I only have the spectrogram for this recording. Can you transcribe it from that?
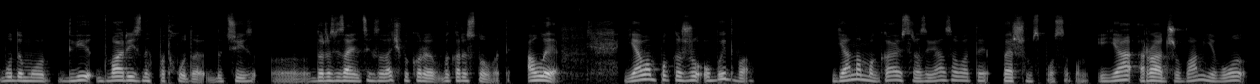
будемо дві, два різних підходи до, цієї, е, до розв'язання цих задач використовувати. Але я вам покажу обидва. Я намагаюсь розв'язувати першим способом, і я раджу вам його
